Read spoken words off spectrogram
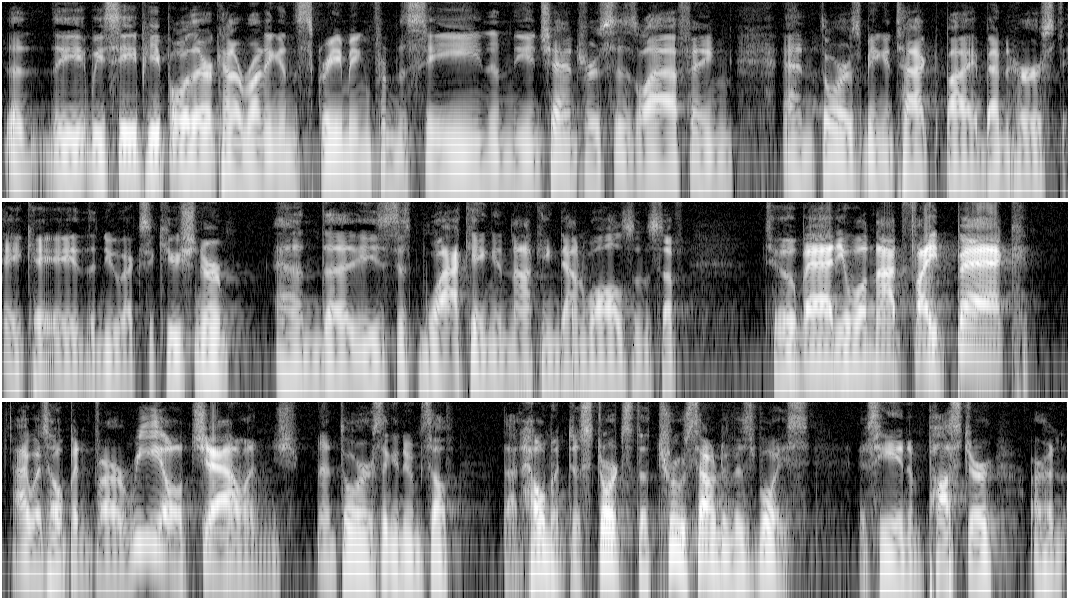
the, the, we see people that are kind of running and screaming from the scene, and the Enchantress is laughing, and Thor is being attacked by Ben Hurst, aka the new Executioner, and uh, he's just whacking and knocking down walls and stuff. Too bad you will not fight back. I was hoping for a real challenge. And Thor is thinking to himself, that helmet distorts the true sound of his voice. Is he an impostor or an,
